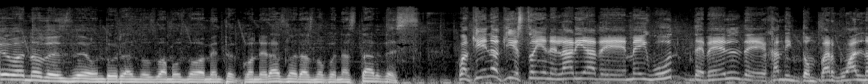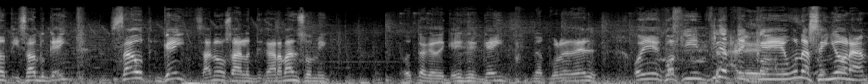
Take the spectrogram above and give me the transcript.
Y bueno, desde Honduras nos vamos nuevamente con Erasmo. Erasmo, buenas tardes. Joaquín, aquí estoy en el área de Maywood, de Bell, de Huntington Park, Walnut y Southgate. Southgate, saludos al garbanzo, mi... Ahorita que de que dije Gate, me acordé de él. Oye, Joaquín, fíjate Dale. que una señora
